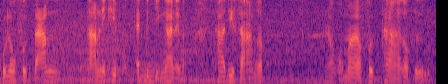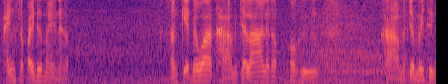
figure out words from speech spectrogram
คุณลองฝึกตามตามในคลิปแอดมินหญิงได้เลยครับท่าที่สามครับ เราก็มาฝึกท่าก็คือแพงสไปเดอร์แมนนะครับ สังเกตไหมว่าขามันจะล้าแล้วครับ ก็คือขามันจะไม่ถึง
